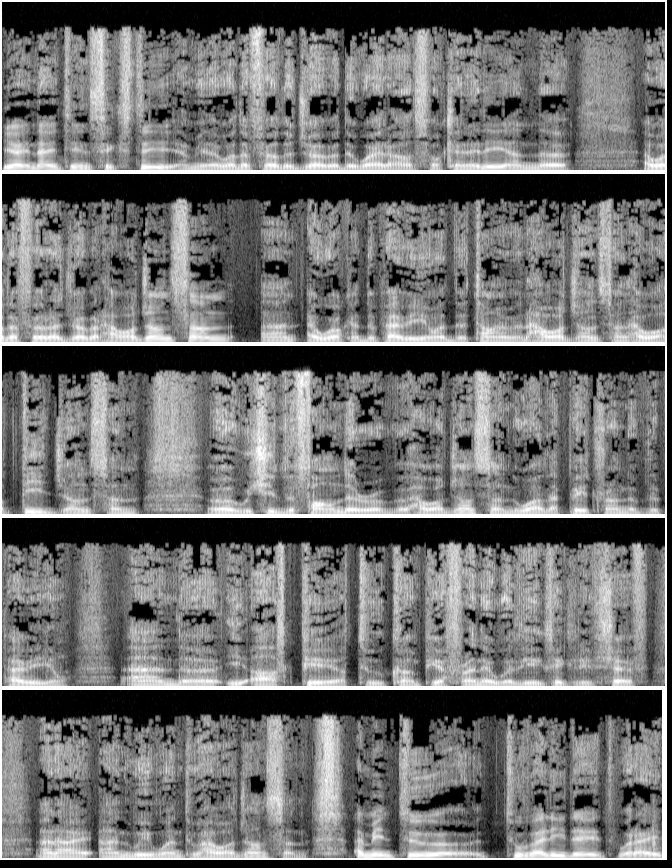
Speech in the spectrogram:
yeah, in 1960, I mean, I was offered a job at the White House for Kennedy, and uh, I was offered a job at Howard Johnson, and I worked at the Pavilion at the time. And Howard Johnson, Howard T. Johnson, uh, which is the founder of uh, Howard Johnson, was a patron of the Pavilion, and uh, he asked Pierre to come. Pierre Franey was the executive chef, and I and we went to Howard Johnson. I mean, to uh, to validate what I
